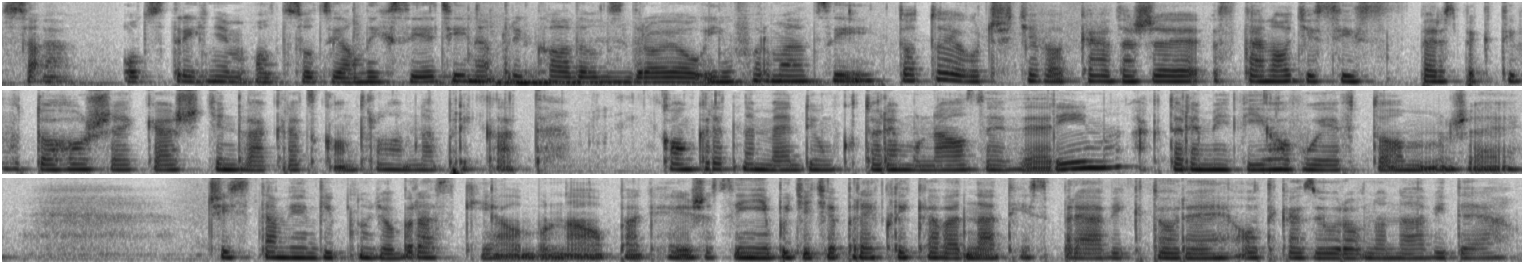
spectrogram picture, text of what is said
sa odstrihnem od sociálnych sietí, napríklad od zdrojov informácií? Toto je určite veľká rada, že stanovte si perspektívu toho, že každý deň dvakrát skontrolujem napríklad konkrétne médium, ktorému naozaj verím a ktoré mi vyhovuje v tom, že či si tam viem vypnúť obrázky, alebo naopak, hej, že si nebudete preklikávať na tie správy, ktoré odkazujú rovno na videá.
